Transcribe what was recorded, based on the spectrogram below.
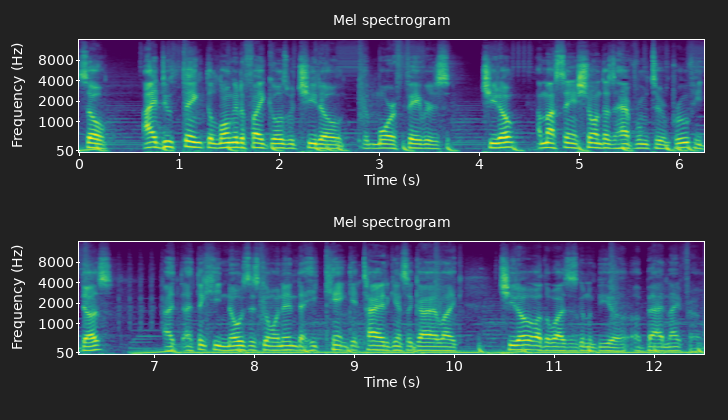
So I do think the longer the fight goes with Chito, the more it favors Chito. I'm not saying Sean doesn't have room to improve. He does. I, I think he knows this going in that he can't get tired against a guy like Chito. Otherwise, it's going to be a, a bad night for him.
